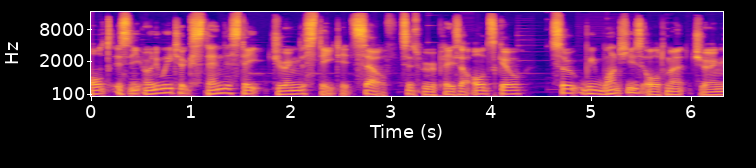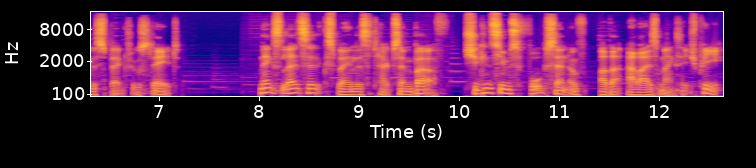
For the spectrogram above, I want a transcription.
Ult is the only way to extend the state during the state itself, since we replace our ult skill, so we want to use ultimate during the spectral state. Next, let's explain this attack percent buff. She consumes 4% of other allies' max HP,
